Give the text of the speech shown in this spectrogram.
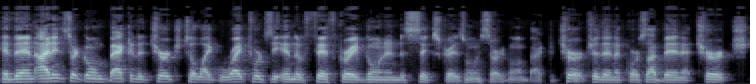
And then I didn't start going back into church till like right towards the end of fifth grade, going into sixth grade is when we started going back to church. And then, of course, I've been at church.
